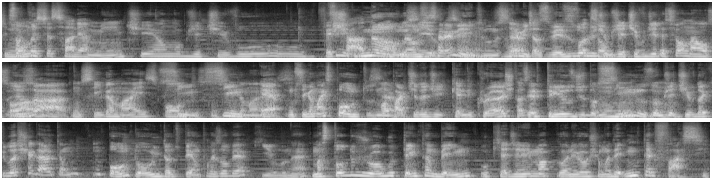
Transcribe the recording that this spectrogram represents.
Que Só não que- necessariamente é um objetivo fechado. Não, não necessariamente, assim, não né? necessariamente. Certo. Às vezes o Pode ser um objetivo objetivo direcional, só Exato. consiga mais pontos. sim, consiga sim, mais... é, consiga mais pontos. Uma Certo. partida de Candy Crush, fazer trios de docinhos, Uhum, o objetivo daquilo é chegar até um, um ponto, ou em tanto tempo resolver aquilo, né? Mas todo jogo tem também o que a Jenny McGonigal chama de interface.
